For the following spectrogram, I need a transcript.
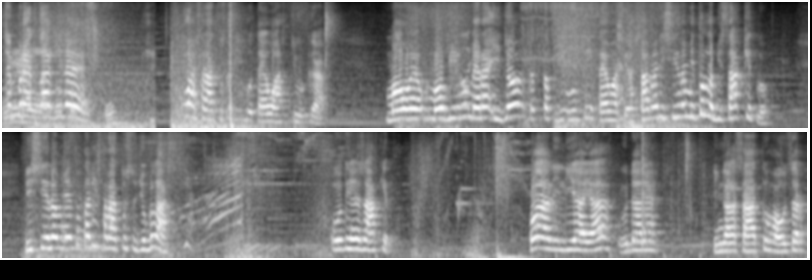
Jebret lagi deh wah 100 ribu tewas juga mau mau biru merah hijau tetap di ulti tewas ya sama disiram itu lebih sakit loh disiramnya itu tadi 117 ultinya sakit Wah Lilia ya, udah deh. Tinggal satu Hauser.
